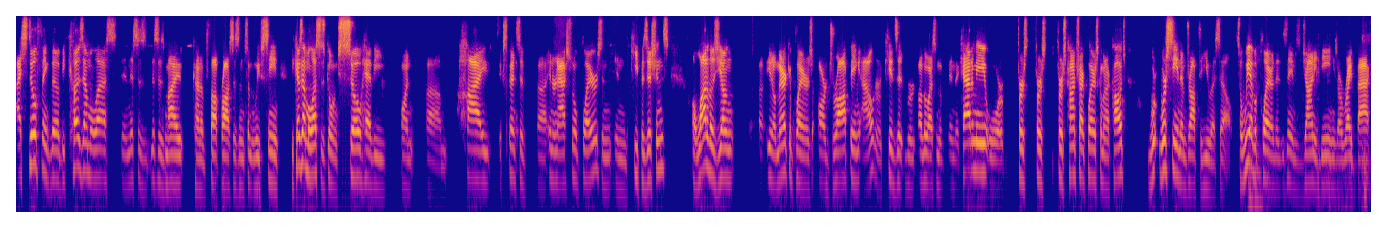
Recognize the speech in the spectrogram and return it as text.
I, still think though because mls and this is this is my kind of thought process and something we've seen because mls is going so heavy on um, high expensive uh, international players in, in key positions a lot of those young uh, you know American players are dropping out, or kids that were otherwise in the, in the academy, or first first first contract players coming out of college. We're, we're seeing them drop to USL. So we have mm-hmm. a player that his name is Johnny Dean. He's our right back.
